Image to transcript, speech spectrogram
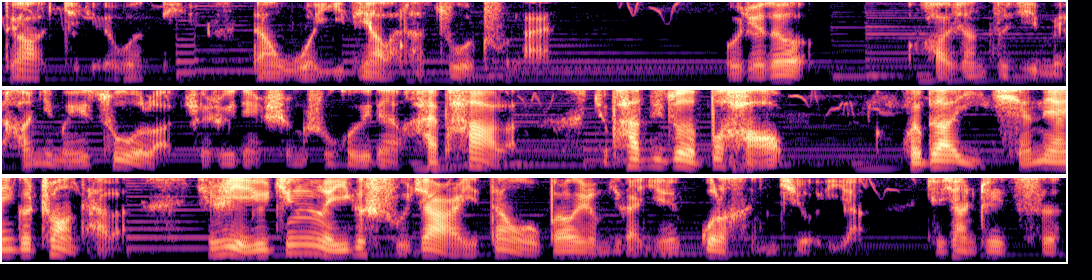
都要解决的问题，但我一定要把它做出来。我觉得好像自己没好久没做了，确实有点生疏，会有点害怕了，就怕自己做的不好，回不到以前那样一个状态了。其实也就经历了一个暑假而已，但我不知道为什么就感觉过了很久一样，就像这次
